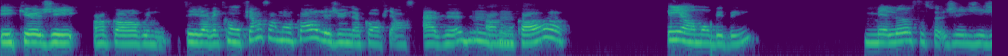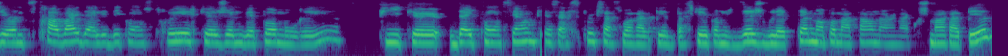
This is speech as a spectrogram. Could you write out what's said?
et que j'ai encore une. Tu sais, j'avais confiance en mon corps, là, j'ai une confiance aveugle en mon mm-hmm. corps et en mon bébé. Mais là, c'est ça. J'ai un petit travail d'aller déconstruire que je ne vais pas mourir, puis que d'être consciente que ça se peut que ça soit rapide. Parce que, comme je disais, je voulais tellement pas m'attendre à un accouchement rapide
